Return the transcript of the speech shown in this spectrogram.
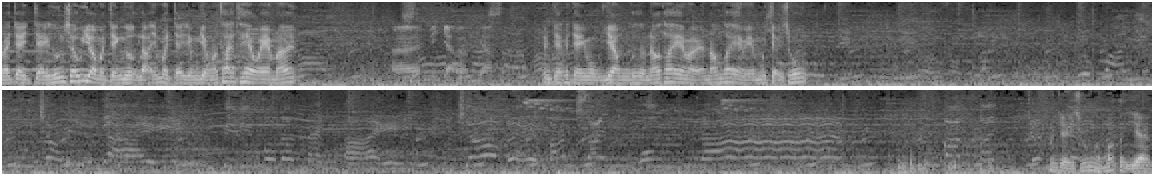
Phải chạy chạy hướng xấu giờ mà chạy ngược lại nhưng mà chạy vòng vòng nó thấy theo em đấy em chậm Em chạy phải chạy một vòng thì nó thấy em mà nó không thấy em em mới chạy xuống. Nó chạy xuống còn mất thời gian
